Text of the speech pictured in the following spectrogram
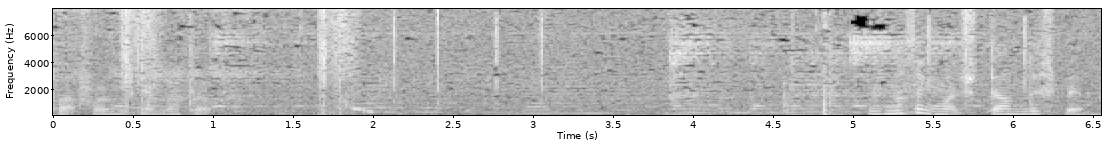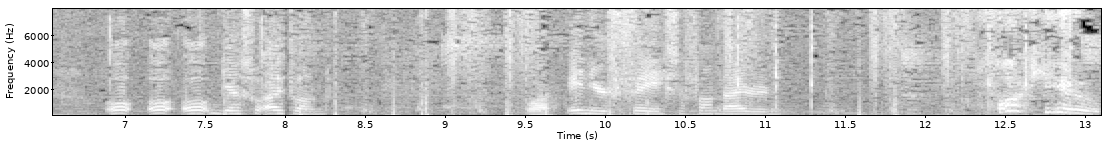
platforms to get back up. There's nothing much down this bit. Oh, oh, oh, guess what I found? What? In your face, I found iron. Fuck you!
